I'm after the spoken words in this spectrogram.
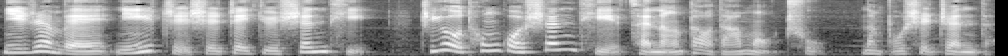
你认为你只是这具身体，只有通过身体才能到达某处，那不是真的。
